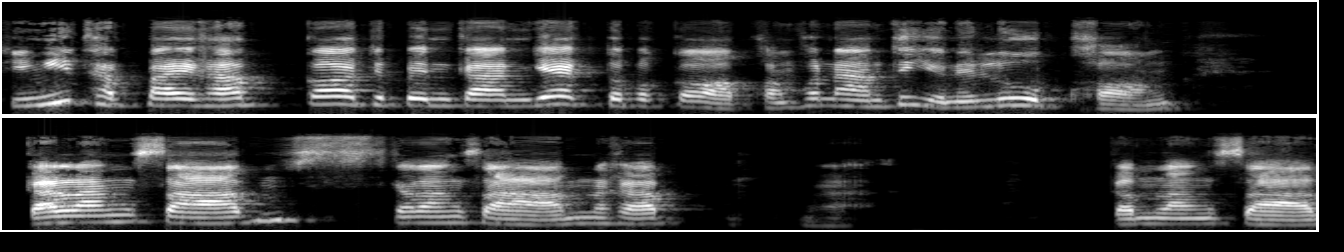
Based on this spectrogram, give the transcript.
ทีนี้ถัดไปครับก็จะเป็นการแยกตัวประกอบของพนามที่อยู่ในรูปของกำลังสามกำลังสามนะครับ กำลังสาม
